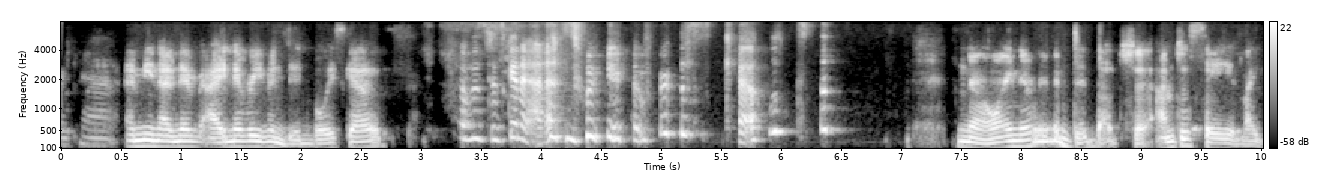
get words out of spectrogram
I can't. I mean, I've never, I never even did Boy Scouts. I was just gonna ask, were you ever a scout? No, I never even did that shit. I'm just saying, like,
